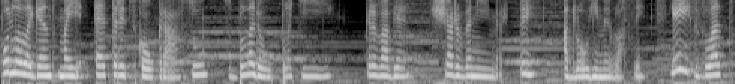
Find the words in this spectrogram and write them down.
Podle legend mají éterickou krásu s bledou pletí, krvavě červenými rty a dlouhými vlasy. Jejich vzhled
